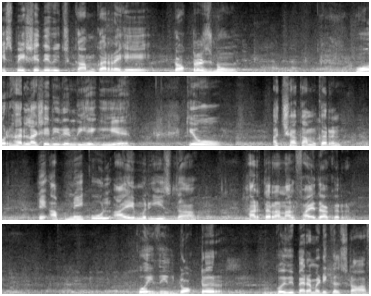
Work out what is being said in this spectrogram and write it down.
ਇਸ ਪੇਸ਼ੇ ਦੇ ਵਿੱਚ ਕੰਮ ਕਰ ਰਹੇ ਡਾਕਟਰਸ ਨੂੰ ਹੋਰ ਹਰਲਾਸ਼ੇਰੀ ਦਿੰਦੀ ਹੈਗੀ ਹੈ ਕਿ ਉਹ ਅੱਛਾ ਕੰਮ ਕਰਨ ਤੇ ਆਪਣੇ ਕੋਲ ਆਏ ਮਰੀਜ਼ ਦਾ ਹਰ ਤਰ੍ਹਾਂ ਨਾਲ ਫਾਇਦਾ ਕਰਨ। ਕੋਈ ਵੀ ਡਾਕਟਰ, ਕੋਈ ਵੀ ਪੈਰਾਮੈਡੀਕਲ ਸਟਾਫ,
